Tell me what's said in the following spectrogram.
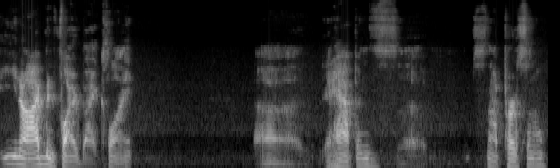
you know, I've been fired by a client. Uh, it happens. Uh, it's not personal.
